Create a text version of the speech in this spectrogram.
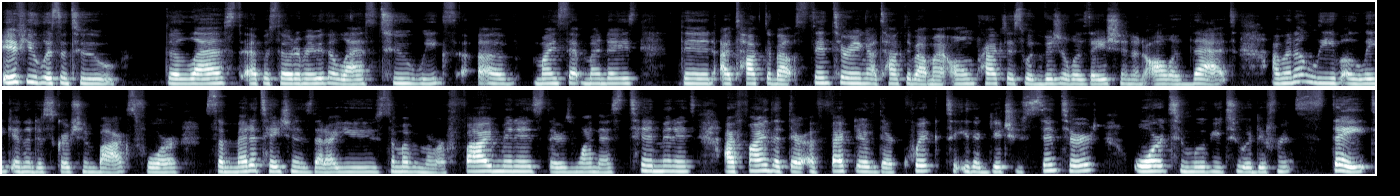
if you listen to the last episode or maybe the last two weeks of Mindset Mondays, Then I talked about centering. I talked about my own practice with visualization and all of that. I'm going to leave a link in the description box for some meditations that I use. Some of them are five minutes, there's one that's 10 minutes. I find that they're effective, they're quick to either get you centered or to move you to a different state.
